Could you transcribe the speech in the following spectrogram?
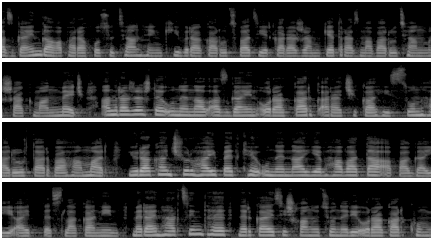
ազգային գաղափարախոսության հենքի վրա կառուցված երկարաժամկետ ռազմավարության մշակման մեջ։ Անհրաժեշտ է ունենալ ազգային օրակարգ առաջիկա 50-100 տարվա համար։ Յուրաքանչյուր հայ պետք է ունենա եւ հավատա ապագայի այդ տեսլականին։ Մեր այն հարցին, թե ներկայիս իշխանությունների օրակարգում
